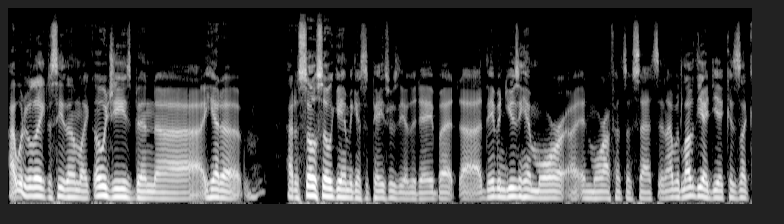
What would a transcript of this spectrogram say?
I would really like to see them like OG's been uh he had a had a so-so game against the Pacers the other day, but uh, they've been using him more uh, in more offensive sets, and I would love the idea because like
